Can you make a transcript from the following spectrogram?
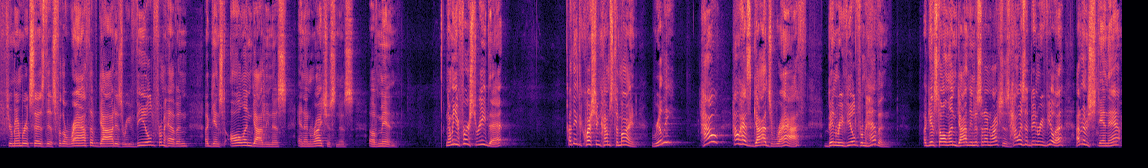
If you remember, it says this For the wrath of God is revealed from heaven against all ungodliness and unrighteousness of men. Now, when you first read that, I think the question comes to mind really? How, how has God's wrath been revealed from heaven against all ungodliness and unrighteousness. How has it been revealed? I, I don't understand that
